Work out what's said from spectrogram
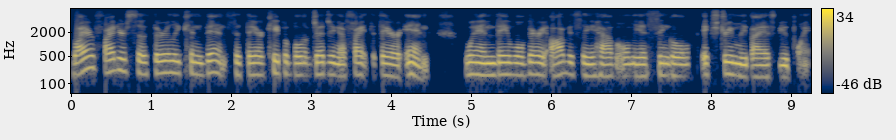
why are fighters so thoroughly convinced that they are capable of judging a fight that they are in when they will very obviously have only a single extremely biased viewpoint?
